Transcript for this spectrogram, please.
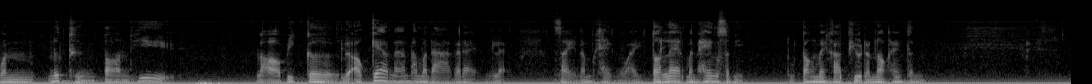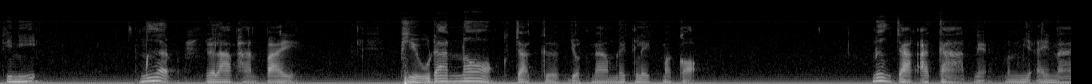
วันนึกถึงตอนที่เราเอาบิกเกอร์ หรือเอาแก้วน้ำธรรมดาก็ได้นี่แหละ ใส่น้ำแข็งไว้ ตอนแรกมันแห้งสนิทถูกต้องไหมครับ ผิวด้านนอกแห้งสนิท ทีนี้เมื่อเวลาผ่านไป ผิวด้านนอกจะเกิดหยดน้ำเล็ก ๆ มาเกาะ เนื่องจากอากาศเนี่ยมันมีไอ้น้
